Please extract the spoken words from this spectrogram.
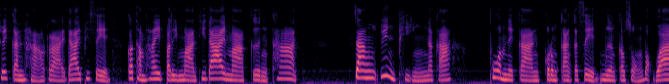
ช่วยกันหารายได้พิเศษ ก็ทำให้ปริมาณที่ได้มาเกินคาด จังวิ่นผิงนะคะผู้อำนวยการกรมการเกษตรเมืองเกาสงบอกว่า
